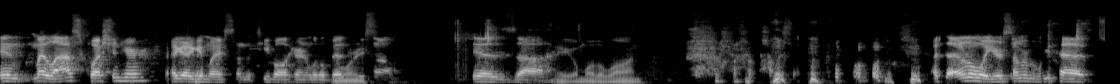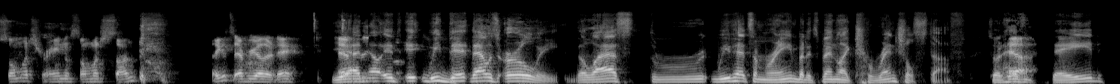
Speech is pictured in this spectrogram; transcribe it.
and my last question here, I got to get my son the T-ball here in a little bit. No worries. um, is uh, There you go. Mow the lawn. I don't know what your summer, but we've had so much rain and so much sun. Like it's every other day. Yeah. Every- no. It, it. We did. That was early. The last three. We've had some rain, but it's been like torrential stuff, so it hasn't stayed.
